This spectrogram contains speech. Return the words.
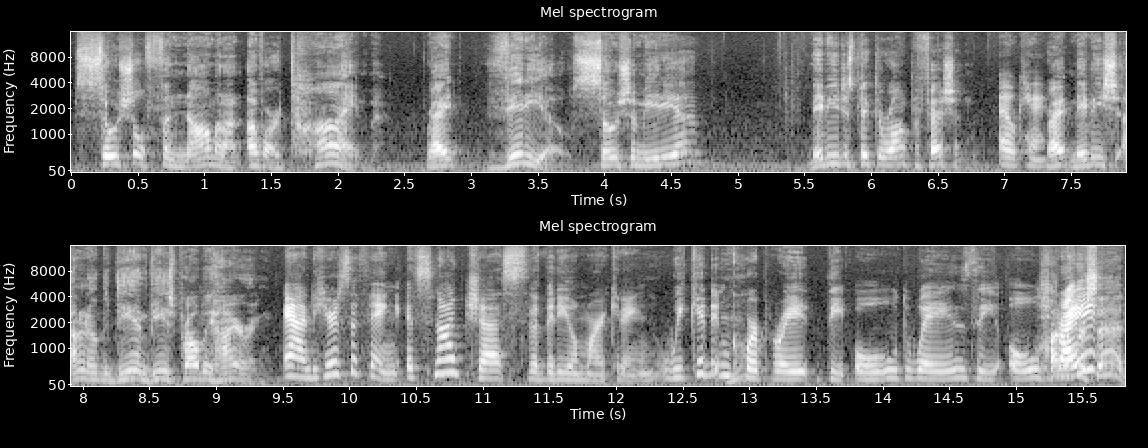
social phenomenon of our time, right? Video, social media, maybe you just picked the wrong profession. Okay. Right? Maybe, I don't know, the DMV is probably hiring. And here's the thing it's not just the video marketing. We could mm-hmm. incorporate mm-hmm. the old ways, the old, 100%, right? 100%.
